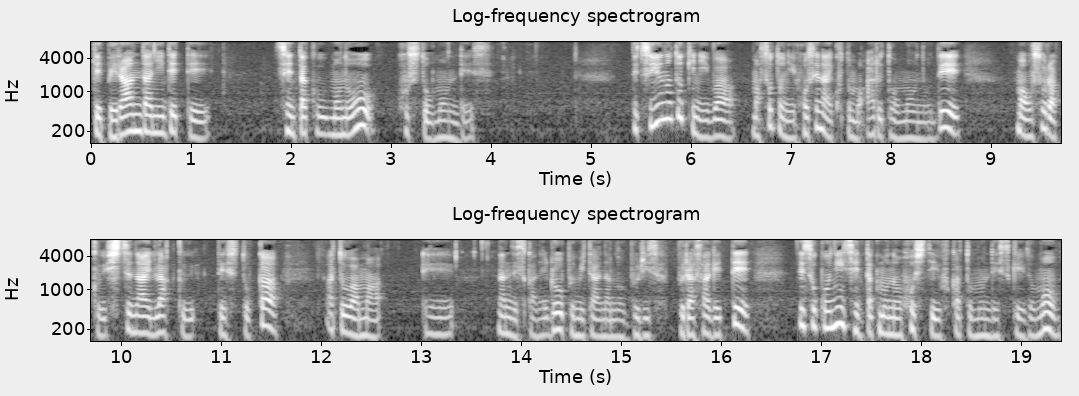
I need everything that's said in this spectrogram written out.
でベランダに出て洗濯物を干すと思うんですで梅雨の時には、まあ、外に干せないこともあると思うので、まあ、おそらく室内ラックですとかあとはまあ、えー、何ですかねロープみたいなのをぶりぶら下げてでそこに洗濯物を干していくかと思うんですけれども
